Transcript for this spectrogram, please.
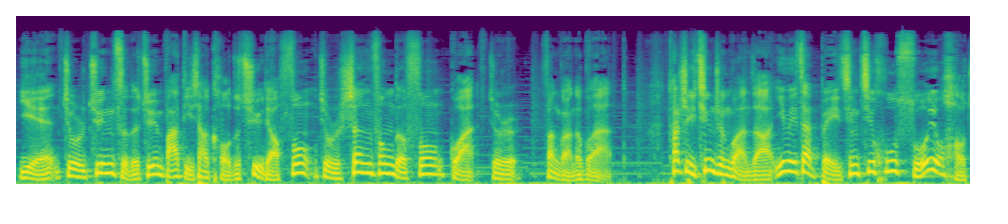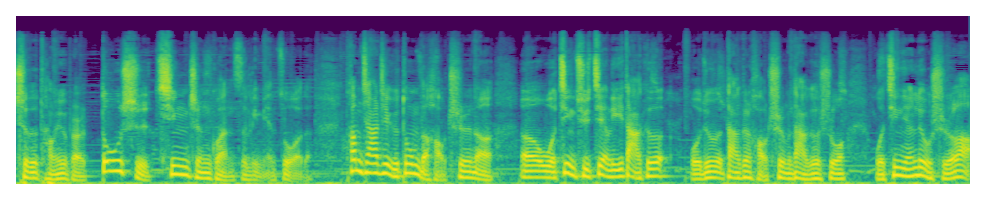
尹就是君子的君，把底下口子去掉，风就是山峰的峰，馆就是饭馆的馆。它是一清真馆子啊，因为在北京几乎所有好吃的糖油饼都是清真馆子里面做的。他们家这个多么的好吃呢？呃，我进去见了一大哥，我就大哥好吃吗？大哥说，我今年六十了，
